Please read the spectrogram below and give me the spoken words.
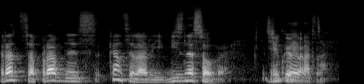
radca prawny z Kancelarii Biznesowe. Dziękuję bardzo.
